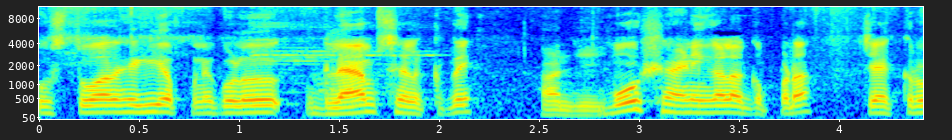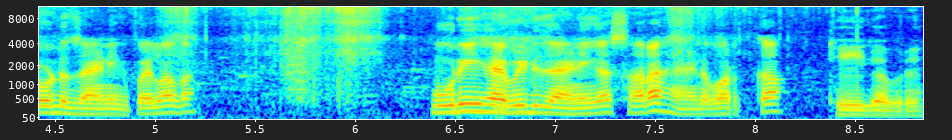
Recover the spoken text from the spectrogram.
ਉਸ ਤੋਂ ਬਾਅਦ ਹੈਗੀ ਆਪਣੇ ਕੋਲ ਗਲੈਮ ਸਿਲਕ ਤੇ। ਹਾਂਜੀ। ਬਹੁਤ ਸ਼ਾਈਨਿੰਗ ਵਾਲਾ ਕੱਪੜਾ ਚੈੱਕ ਕਰੋ ਡਿਜ਼ਾਈਨਿੰਗ ਪਹਿਲਾਂ ਤਾਂ। ਪੂਰੀ ਹੈਵੀ ਡਿਜ਼ਾਈਨਿੰਗ ਆ ਸਾਰਾ ਹੈਂਡ ਵਰਕ ਆ। ਠੀਕ ਆ ਵੀਰੇ।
